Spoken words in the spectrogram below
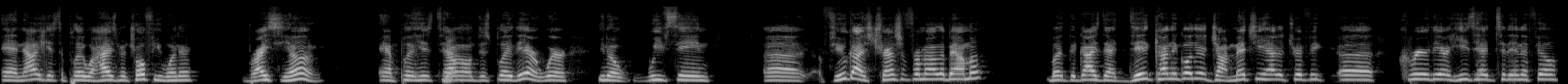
and now he gets to play with Heisman Trophy winner Bryce Young and put his talent yeah. on display there. Where you know we've seen uh, a few guys transfer from Alabama, but the guys that did kind of go there, John Metchie had a terrific uh, career there. He's headed to the NFL.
